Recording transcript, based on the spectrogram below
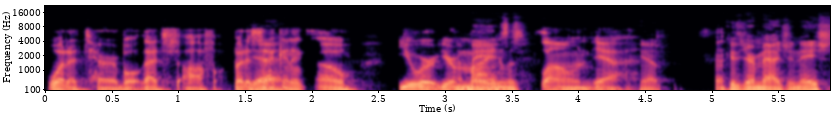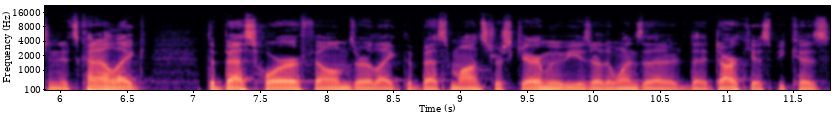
"What a terrible! That's awful." But a yeah. second ago, you were your Amazed. mind was blown. Yeah. Yep because your imagination. It's kind of like the best horror films or like the best monster scare movies are the ones that are the darkest because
